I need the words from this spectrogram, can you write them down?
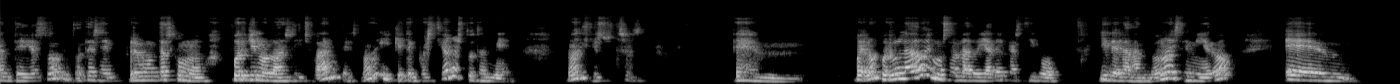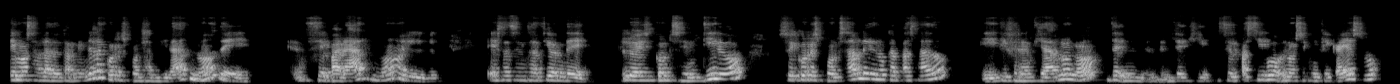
Ante eso. Entonces hay preguntas como, ¿por qué no lo has dicho antes? ¿no? Y que te cuestionas tú también. ¿no? Dices. Em, bueno, por un lado hemos hablado ya del castigo y del abandono, ese miedo. Em, hemos hablado también de la corresponsabilidad, ¿no? De separar, ¿no? Esa sensación de lo he consentido, soy corresponsable de lo que ha pasado y diferenciarlo, ¿no? De, que ser pasivo no significa eso.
